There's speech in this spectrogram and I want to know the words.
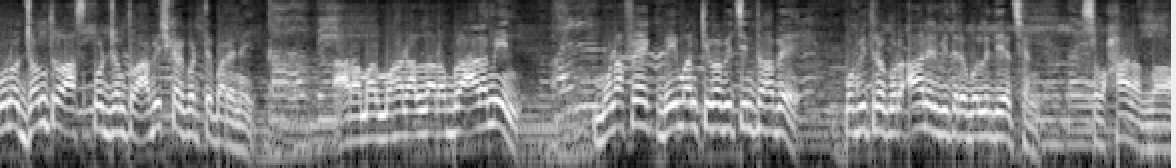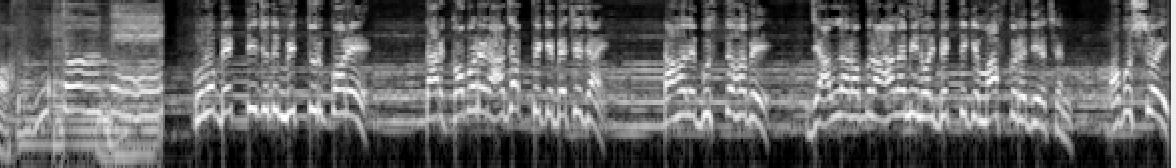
কোনো যন্ত্র আজ পর্যন্ত আবিষ্কার করতে পারে নাই। আর আমার মহান আল্লাহ রব্বুল আলামিন মুনাফেক বেইমান কীভাবে চিনতে হবে? পবিত্র কোরআনের ভিতরে বলে দিয়েছেন। সুবহানাল্লাহ। কোন ব্যক্তি যদি মৃত্যুর পরে তার কবরের আজাব থেকে বেঁচে যায়, তাহলে বুঝতে হবে যে আল্লাহ রব্বুল আলামিন ওই ব্যক্তিকে মাফ করে দিয়েছেন। অবশ্যই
